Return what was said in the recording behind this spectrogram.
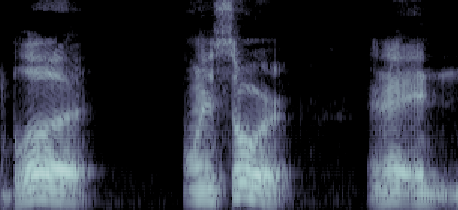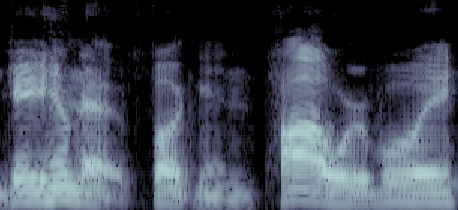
blood on his sword, and it, it gave him that fucking power, boy.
